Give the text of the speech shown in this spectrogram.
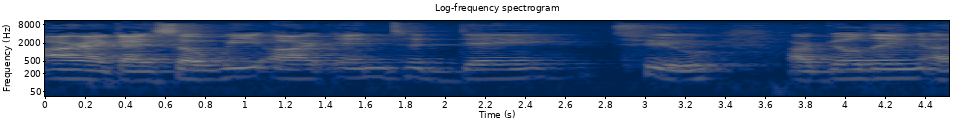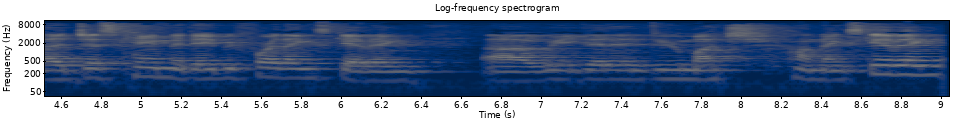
All right, guys, so we are in day two. Our building uh, just came the day before Thanksgiving. Uh, we didn't do much on Thanksgiving.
